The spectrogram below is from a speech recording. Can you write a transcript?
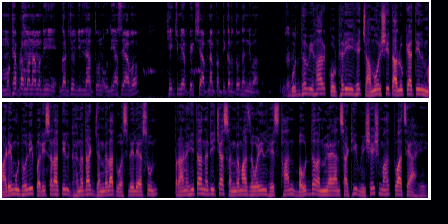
मोठ्या प्रमाणामध्ये गडचिरोली जिल्ह्यातून उदयास यावं हीच मी अपेक्षा आपणाप्रती करतो. धन्यवाद. बुद्धविहार कोठरी हे चामोर्शी तालुक्यातील माडेमुधोली परिसरातील घनदाट जंगलात वसलेले असून प्राणहिता नदीच्या संगमाजवळील हे स्थान बौद्ध अनुयायांसाठी विशेष महत्त्वाचे आहे.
